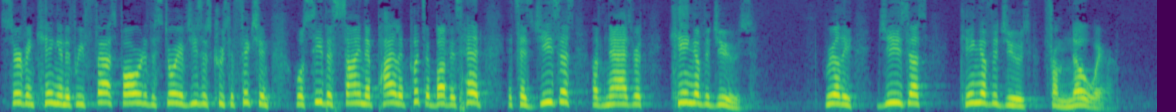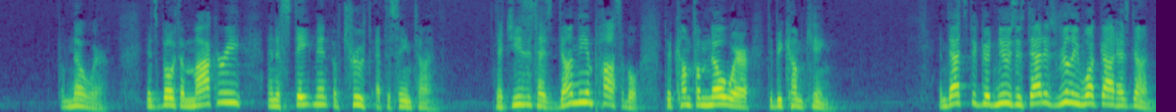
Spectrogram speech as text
servant king. And if we fast forward to the story of Jesus' crucifixion, we'll see the sign that Pilate puts above his head. It says, Jesus of Nazareth, King of the Jews. Really, Jesus, King of the Jews from nowhere. From nowhere. It's both a mockery and a statement of truth at the same time. That Jesus has done the impossible to come from nowhere to become king. And that's the good news is that is really what God has done.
